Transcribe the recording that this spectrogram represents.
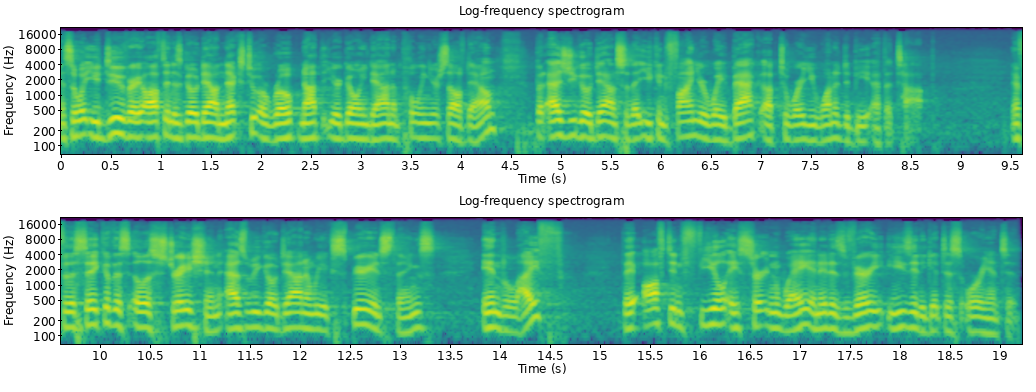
And so, what you do very often is go down next to a rope, not that you're going down and pulling yourself down, but as you go down so that you can find your way back up to where you wanted to be at the top. And for the sake of this illustration, as we go down and we experience things in life, they often feel a certain way, and it is very easy to get disoriented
